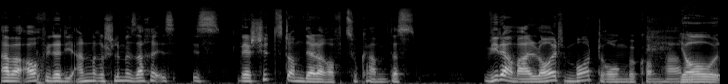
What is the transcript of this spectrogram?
aber auch wieder die andere schlimme Sache ist, ist der Shitstorm, der darauf zukam, dass wieder mal Leute Morddrohungen bekommen haben. Jo,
